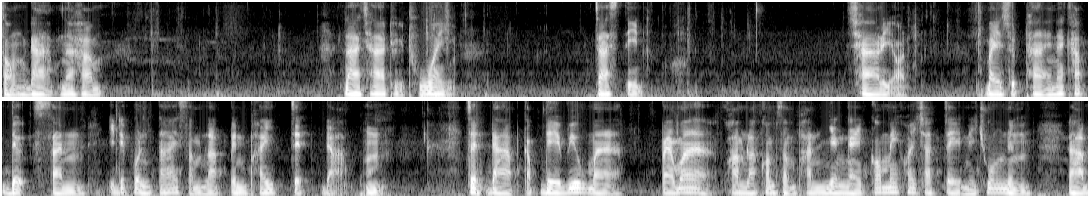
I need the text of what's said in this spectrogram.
สองดาบนะครับ ราชาถือถ้วย Justice Chariot ใบสุดท้ายนะครับ The Sun อิทธิพลใต้สำหรับเป็นไพ่เจ็ดดาบเจ็ดดาบกับเดวิลมา แปลว่าความรักความสัมพันธ์ยังไงก็ไม่ค่อยชัดเจนในช่วงหนึ่งนะครับ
